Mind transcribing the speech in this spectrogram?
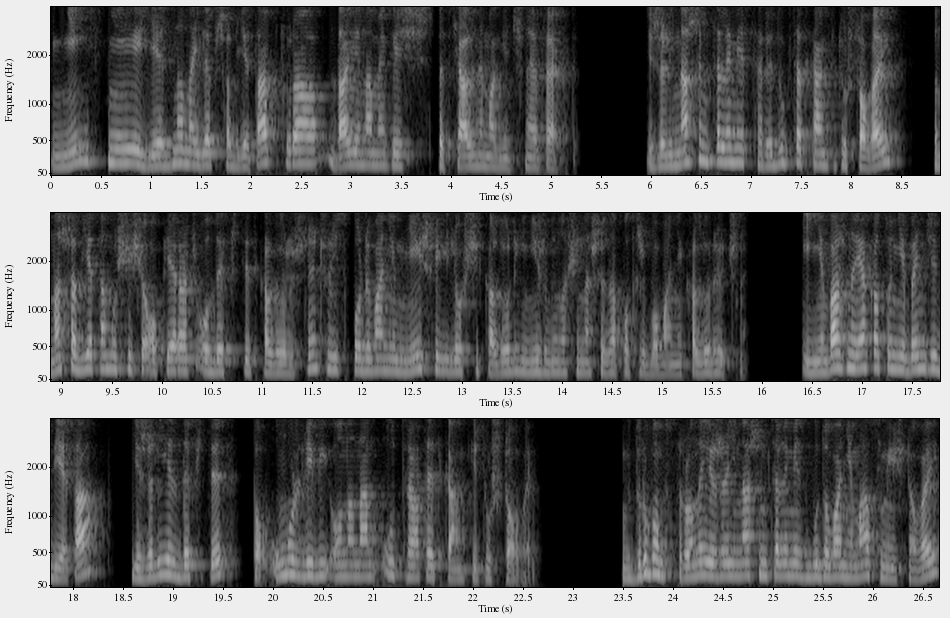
nie istnieje jedna najlepsza dieta, która daje nam jakieś specjalne, magiczne efekty. Jeżeli naszym celem jest redukcja tkanki tłuszczowej, to nasza dieta musi się opierać o deficyt kaloryczny, czyli spożywanie mniejszej ilości kalorii niż wynosi nasze zapotrzebowanie kaloryczne. I nieważne jaka to nie będzie dieta, jeżeli jest deficyt, to umożliwi ona nam utratę tkanki tłuszczowej. W drugą stronę, jeżeli naszym celem jest budowanie masy mięśniowej,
